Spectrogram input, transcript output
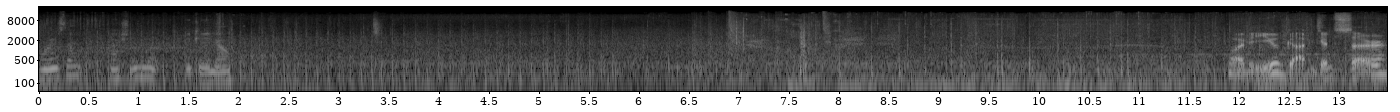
What is that? Actually, look. Okay, you go. What do you got, good sir?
